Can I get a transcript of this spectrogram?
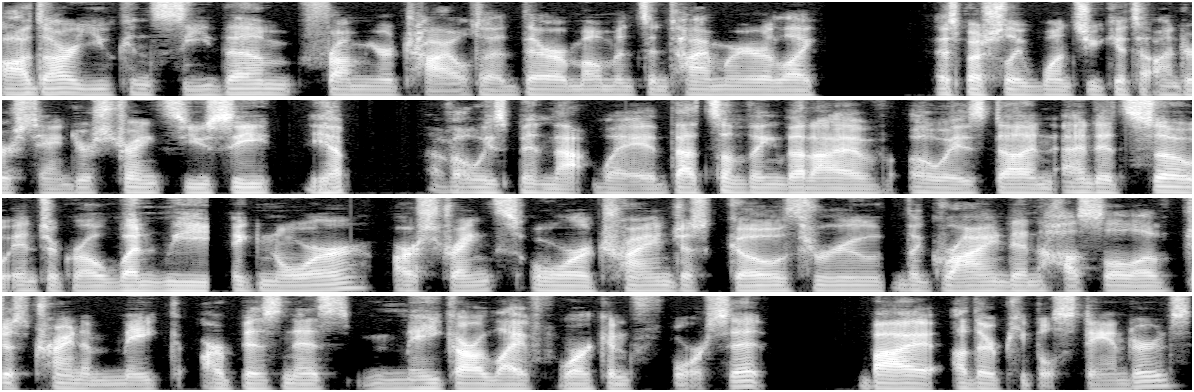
odds are you can see them from your childhood. There are moments in time where you're like, especially once you get to understand your strengths, you see, yep, I've always been that way. That's something that I've always done. And it's so integral when we ignore our strengths or try and just go through the grind and hustle of just trying to make our business, make our life work and force it by other people's standards.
